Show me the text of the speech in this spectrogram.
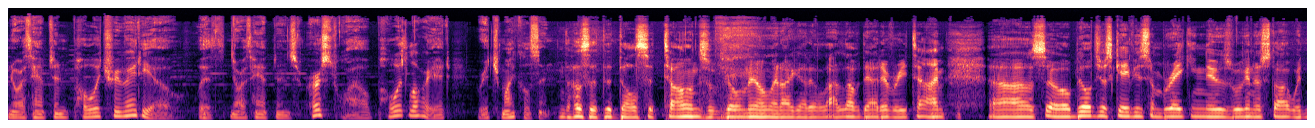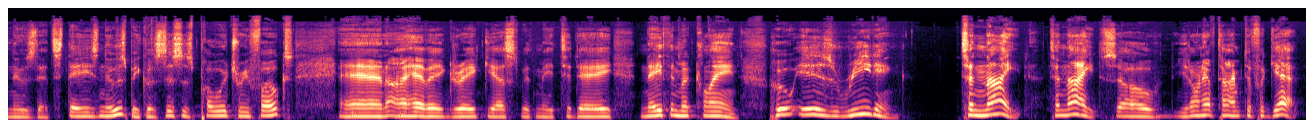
Northampton Poetry Radio, with Northampton's erstwhile poet laureate, Rich Michelson. Those are the dulcet tones of Bill Newman. I got, I love that every time. Uh, so Bill just gave you some breaking news. We're going to start with news that stays news because this is poetry, folks. And I have a great guest with me today, Nathan McClain, who is reading tonight. Tonight, so you don't have time to forget.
